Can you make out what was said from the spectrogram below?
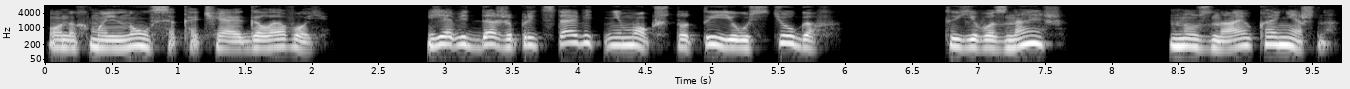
Он ухмыльнулся, качая головой. Я ведь даже представить не мог, что ты и Устюгов. Ты его знаешь? Ну, знаю, конечно.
